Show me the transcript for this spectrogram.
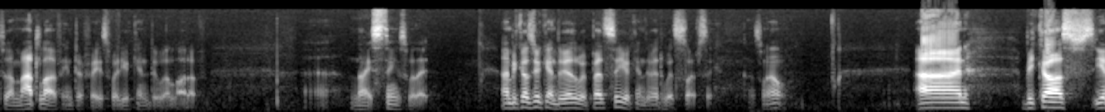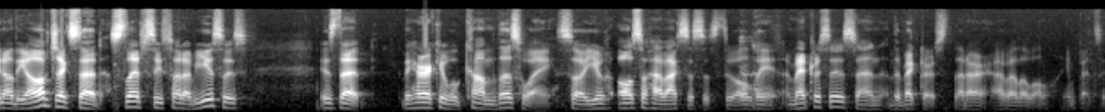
to a MATLAB interface where you can do a lot of uh, nice things with it. And because you can do it with PETSC, you can do it with SLEPC as well. And because, you know, the objects that SLEPC sort of uses is that the hierarchy will come this way. So you also have access to all the matrices and the vectors that are available in PETSC.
